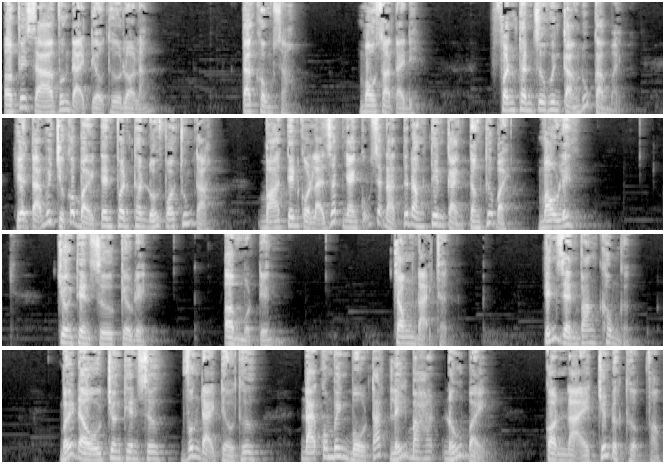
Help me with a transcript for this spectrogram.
Ở phía xa Vương Đại Tiểu Thư lo lắng. Ta không sao. Mau xa tay đi. Phân thân sư huynh càng lúc càng mạnh. Hiện tại mới chỉ có 7 tên phân thân đối phó chúng ta. Ba tên còn lại rất nhanh cũng sẽ đạt tới đăng tiên cảnh tầng thứ 7 Mau lên. Trương Thiên Sư kêu lên. Âm một tiếng. Trong đại trận, Tiếng rèn vang không ngừng. Mới đầu Trương Thiên Sư, Vương Đại Tiểu Thư Đại Quang Minh Bồ Tát lấy ba đấu bảy còn lại chiếm được thượng phòng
